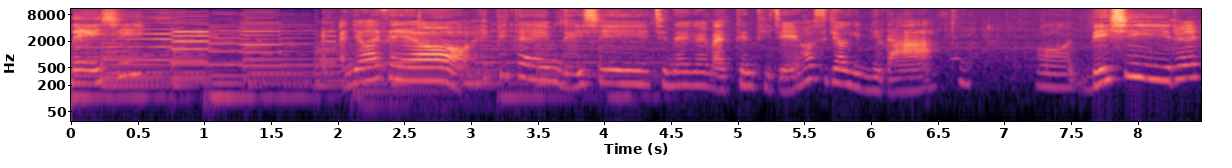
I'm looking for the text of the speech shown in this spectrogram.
해피타임 4시 안녕하세요. 해피타임 4시 진행을 맡은 DJ 허수경입니다. 어, 4시를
